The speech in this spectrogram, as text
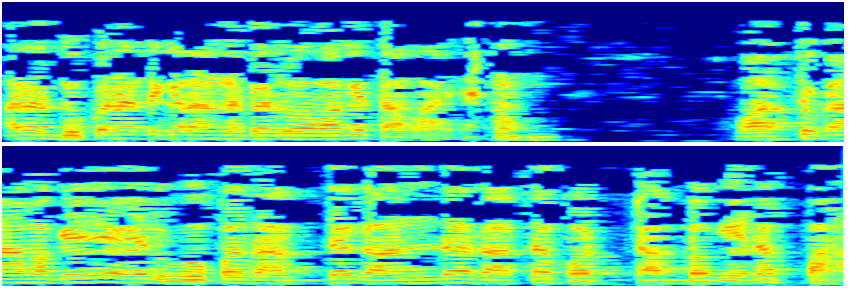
අර දුක නැති කරන්න බැරුවා වගේ තමයි. වත්තුකාම කියන්නේ රූප, ශබ්ද, ගන්ධ, රස, පොට්ටබ්බ කියන පහ.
